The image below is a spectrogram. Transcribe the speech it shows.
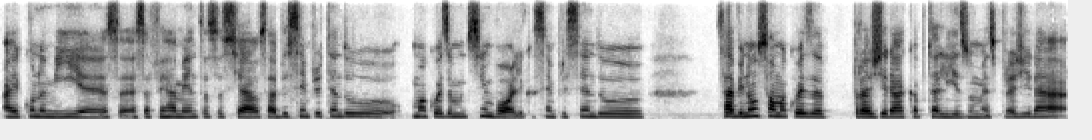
a economia, essa, essa ferramenta social, sabe? Sempre tendo uma coisa muito simbólica, sempre sendo, sabe, não só uma coisa para girar capitalismo, mas para girar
